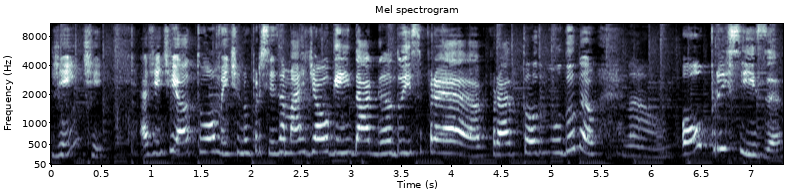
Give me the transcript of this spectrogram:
Gente, a gente atualmente não precisa mais de alguém indagando isso pra, pra todo mundo, não. Não. Ou precisa.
